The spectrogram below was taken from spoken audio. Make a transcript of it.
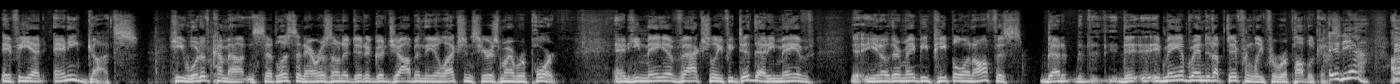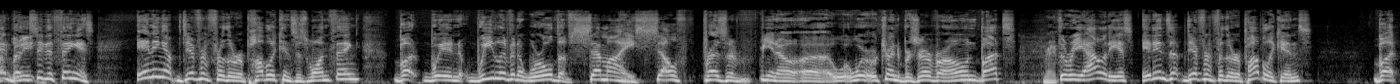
if he had any guts, he would have come out and said, "Listen, Arizona did a good job in the elections. Here's my report." And he may have actually, if he did that, he may have. You know, there may be people in office that it may have ended up differently for Republicans. And yeah. Uh, And, let but me- see, the thing is, ending up different for the Republicans is one thing, but when we live in a world of semi self preserve, you know, uh, we're, we're trying to preserve our own butts. Right. The reality is, it ends up different for the Republicans, but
